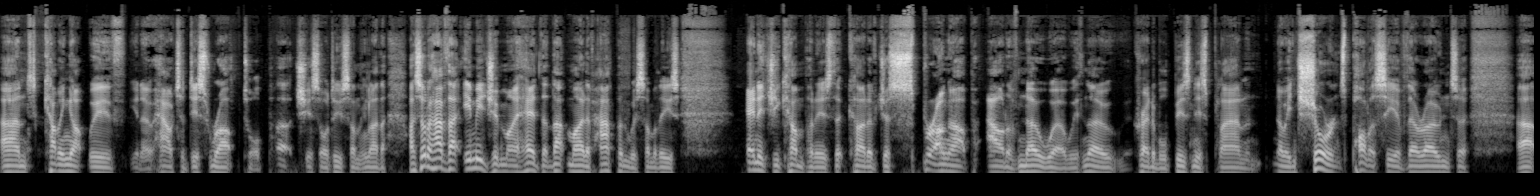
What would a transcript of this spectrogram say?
And coming up with, you know, how to disrupt or purchase or do something like that. I sort of have that image in my head that that might have happened with some of these energy companies that kind of just sprung up out of nowhere with no credible business plan and no insurance policy of their own to uh,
